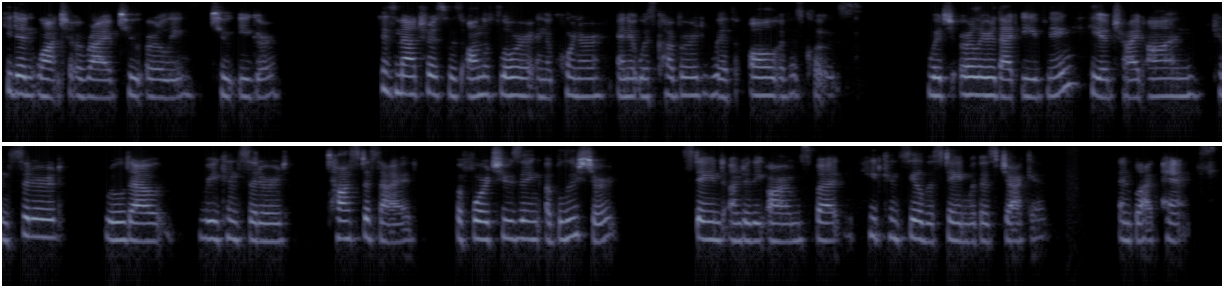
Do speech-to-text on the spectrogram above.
He didn't want to arrive too early, too eager. His mattress was on the floor in the corner and it was covered with all of his clothes which earlier that evening he had tried on, considered, ruled out, reconsidered, tossed aside before choosing a blue shirt stained under the arms, but he'd conceal the stain with his jacket and black pants.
